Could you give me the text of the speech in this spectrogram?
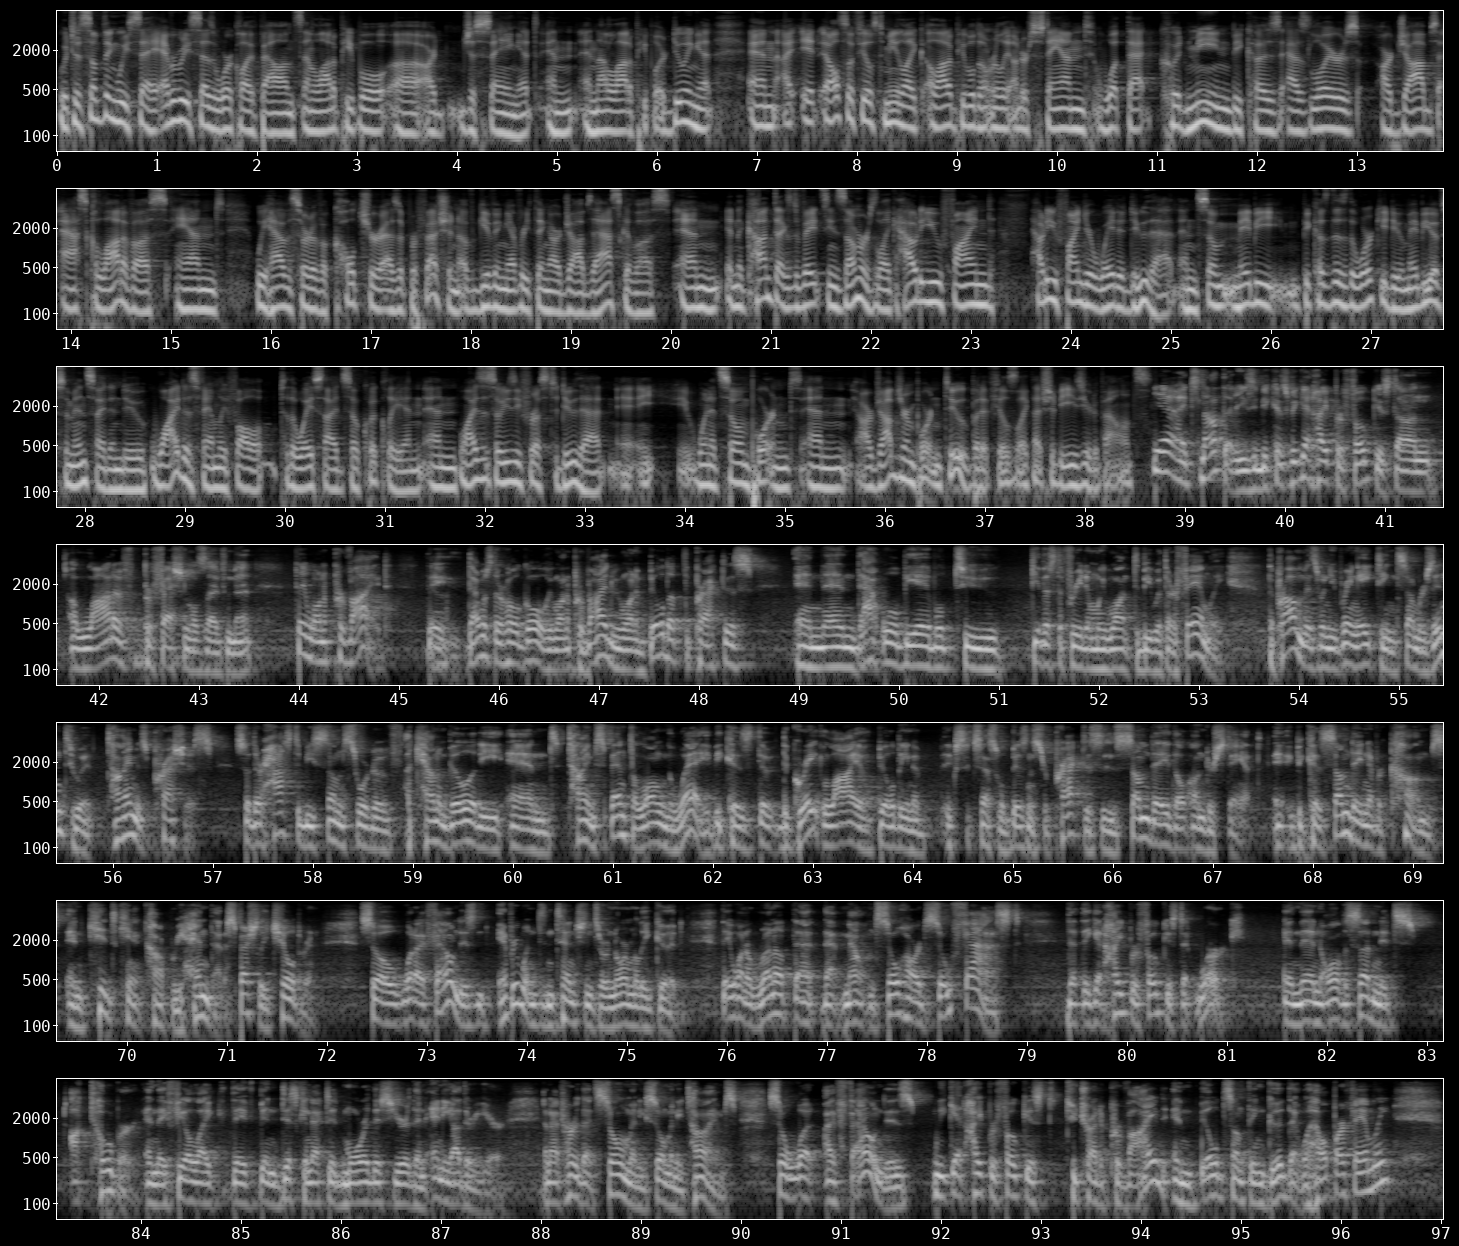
which is something we say. Everybody says work life balance, and a lot of people uh, are just saying it, and and not a lot of people are doing it. And I, it also feels to me like a lot of people don't really understand what that could mean because as lawyers, our jobs ask a lot of us, and we have sort of a culture as a profession of giving everything our jobs ask of us. And in the context of 18 summers, like how do you find how do you find your way to do that? And so maybe because this is the work you do, maybe you have some insight into why does family fall to the wayside so quickly, and and why is it so easy for us to do that eh, eh, when it's so important? And our jobs are important too, but it feels like that should be easier to balance. Yeah, it's not that easy because we get hyper focused on a lot of professionals I've met. They want to provide. They that was their whole goal. We want to provide. We want to build up the practice, and then that will be able to give us the freedom we want to be with our family. The problem is when you bring 18 summers into it, time is precious. So there has to be some sort of accountability and time spent along the way because the, the great lie of building a, successful business or practice is someday they'll understand eh, because someday never comes and kids can't comprehend that, especially children. So what I found is everyone's intentions are normally good. They want to run up that, that mountain so hard, so fast that they get hyper focused at work and then all of a sudden it's October and they feel like they've been disconnected more this year than any other year. And I've heard that so many, so many times. So what I've found is we get hyper focused to try to provide and build something good that will help our family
